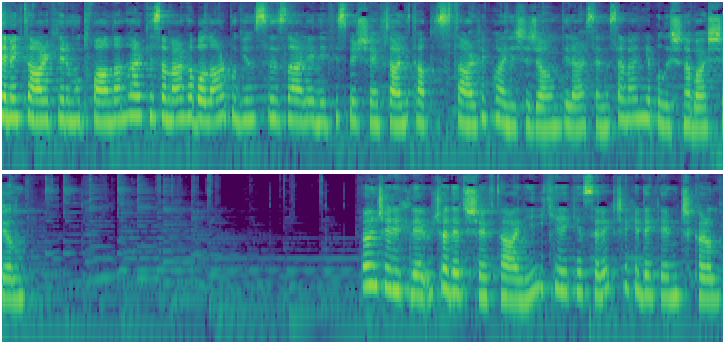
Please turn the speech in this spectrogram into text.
Yemek Tarifleri Mutfağından herkese merhabalar. Bugün sizlerle nefis bir şeftali tatlısı tarifi paylaşacağım. Dilerseniz hemen yapılışına başlayalım. Öncelikle 3 adet şeftaliyi ikiye keserek çekirdeklerini çıkaralım.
